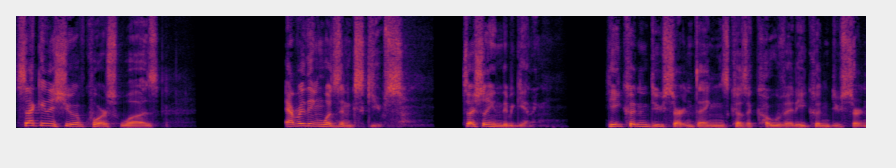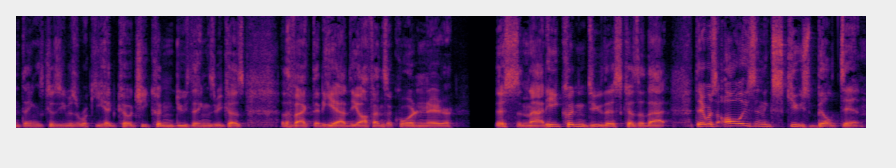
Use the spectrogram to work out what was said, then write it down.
Second issue, of course, was everything was an excuse, especially in the beginning. He couldn't do certain things because of COVID. He couldn't do certain things because he was a rookie head coach. He couldn't do things because of the fact that he had the offensive coordinator, this and that. He couldn't do this because of that. There was always an excuse built in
